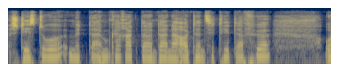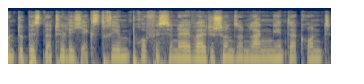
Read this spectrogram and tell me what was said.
stehst du mit deinem Charakter und deiner Authentizität dafür und du bist natürlich extrem professionell, weil du schon so einen langen Hintergrund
